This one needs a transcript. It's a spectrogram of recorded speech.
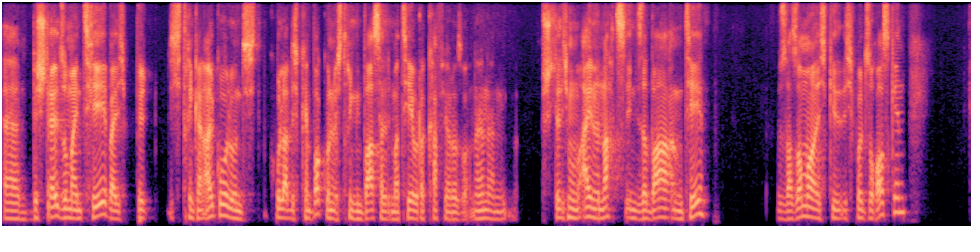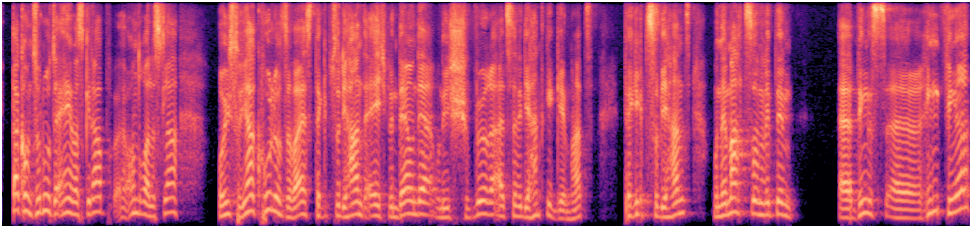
äh, bestell so meinen Tee, weil ich, ich trinke keinen Alkohol und ich, Cola hatte ich keinen Bock und ich trinke in Bars halt immer Tee oder Kaffee oder so. Ne? Dann bestelle ich mir um 1 Uhr nachts in dieser Bar einen Tee. Es war Sommer, ich, ich wollte so rausgehen. Da kommt so Rute, ey, was geht ab? Äh, Andro, alles klar? Und ich so, ja, cool und so, weißt, da gibt's so die Hand, ey, ich bin der und der. Und ich schwöre, als er mir die Hand gegeben hat, da gibt's so die Hand und er macht so mit dem äh, Dings, äh, Ringfinger,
